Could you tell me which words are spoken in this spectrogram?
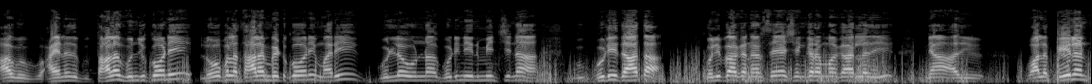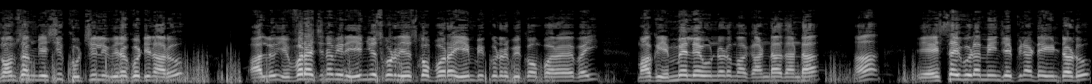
ఆ ఆయన తాళం గుంజుకొని లోపల తాళం పెట్టుకొని మరీ గుడిలో ఉన్న గుడి నిర్మించిన గు- గుడి దాత కొలిపాక నరసయ్య శంకరమ్మ గారులది అది వాళ్ళ పేర్లను ధ్వంసం చేసి కుర్చీలు విరగొట్టినారు. వాళ్ళు ఎవరు వచ్చినా మీరు ఏం చేసుకుంటారు చేసుకోపోరా ఏం బిక్కుంటారు బిక్కోపోరా పై మాకు ఎమ్మెల్యే ఉన్నాడు మాకు అండా దండ. ఎస్ఐ కూడా మేము చెప్పినట్టే వింటాడు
